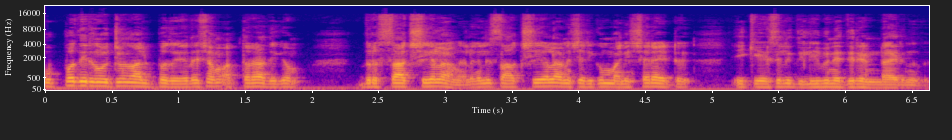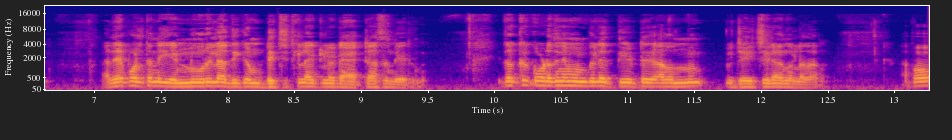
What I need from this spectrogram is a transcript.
മുപ്പത് ഇരുന്നൂറ്റി നാൽപ്പത് ഏകദേശം അത്ര അധികം ദൃസാക്ഷികളാണ് അല്ലെങ്കിൽ സാക്ഷികളാണ് ശരിക്കും മനുഷ്യരായിട്ട് ഈ കേസിൽ ദിലീപിനെതിരെ ഉണ്ടായിരുന്നത്. അതേപോലെ തന്നെ എണ്ണൂറിലധികം ഡിജിറ്റലായിട്ടുള്ള ഡാറ്റാസ് ഉണ്ടായിരുന്നു. ഇതൊക്കെ കോടതിന് മുമ്പിൽ എത്തിയിട്ട് അതൊന്നും വിജയിച്ചില്ല എന്നുള്ളതാണ്. അപ്പോൾ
